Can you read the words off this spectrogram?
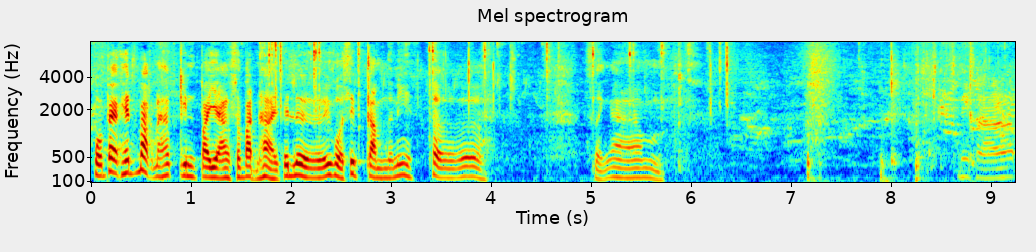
หัวแบกเฮดบักนะครับ กินปลายางสะบัดหายไปเลย หัวสิบกรัมนะนี่ เธอ สวยงาม นี่ครับ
